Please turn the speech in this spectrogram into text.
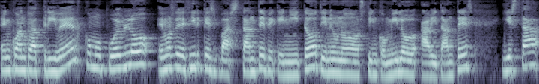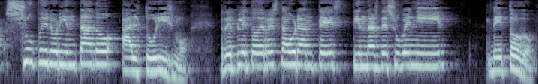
En cuanto a Triver como pueblo, hemos de decir que es bastante pequeñito, tiene unos 5.000 habitantes y está súper orientado al turismo. Repleto de restaurantes, tiendas de souvenir, de todo.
